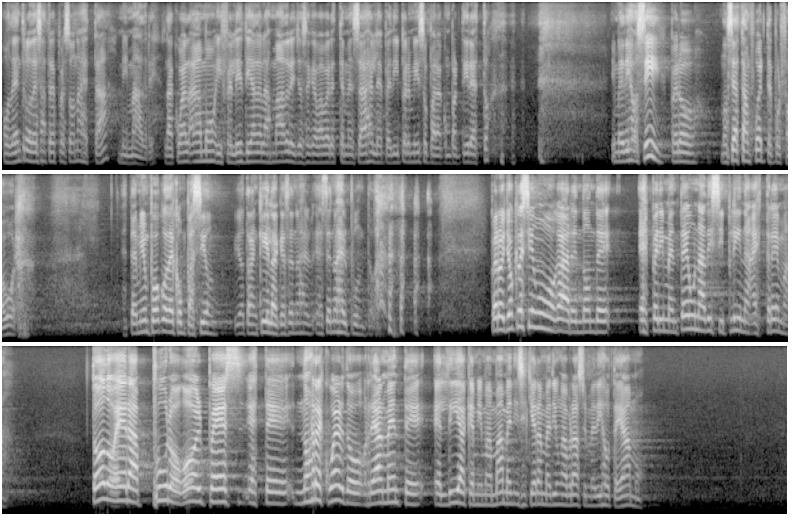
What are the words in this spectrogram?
o dentro de esas tres personas está mi madre, la cual amo y feliz Día de las Madres. Yo sé que va a ver este mensaje, le pedí permiso para compartir esto. y me dijo, sí, pero no seas tan fuerte, por favor. Tenme un poco de compasión. Yo tranquila, que ese no es el, ese no es el punto. Pero yo crecí en un hogar en donde experimenté una disciplina extrema. Todo era puro golpes. Este, no recuerdo realmente el día que mi mamá me, ni siquiera me dio un abrazo y me dijo te amo.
